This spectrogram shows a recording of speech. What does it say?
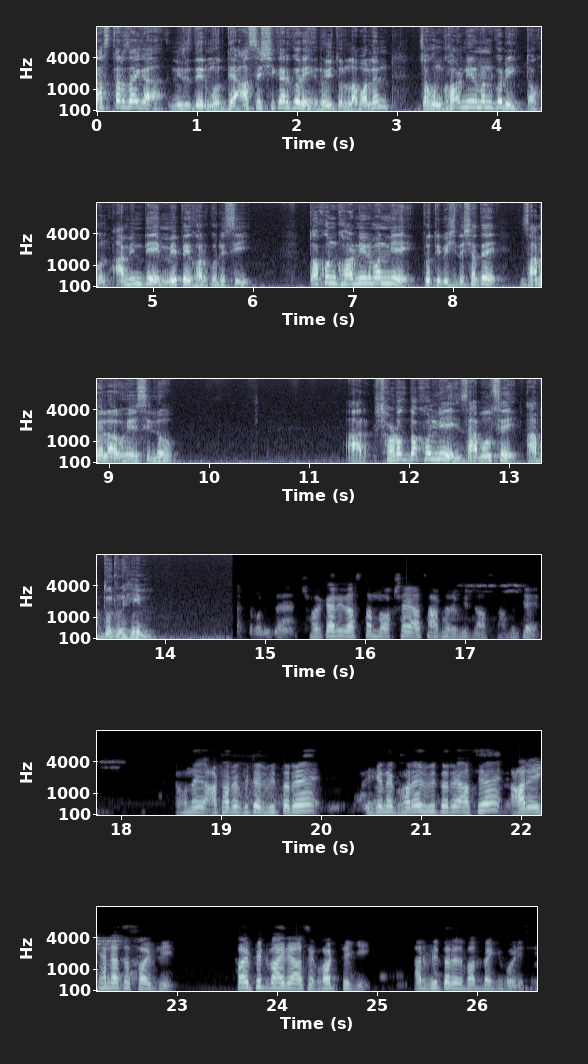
রাস্তার জায়গা নিজেদের মধ্যে আছে স্বীকার করে রহিতুল্লাহ বলেন, যখন ঘর নির্মাণ করি, তখন আমিন দিয়ে মেপে ঘর করেছি। তখন ঘর নির্মাণ নিয়ে প্রতিবেশীদের সাথে ঝামেলাও হয়েছিল। আর সড়ক দখল নিয়ে যা বলছে আব্দুর রহিম। সরকারি রাস্তার নকশায় আছে আঠারো ফিট রাস্তা, বুঝছেন? এখন এই আঠারো ফিটের ভিতরে, এখানে ঘরের ভিতরে আছে, আর এখানে আছে ছয় ফিট। ছয় ফিট বাইরে আছে ঘর থেকে আর ভিতরে বাদ বাকি পড়েছে।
